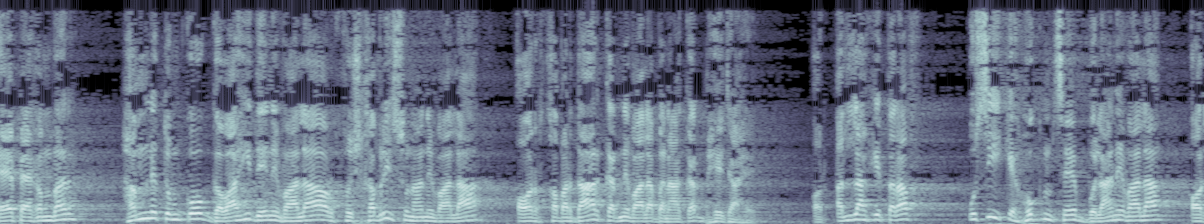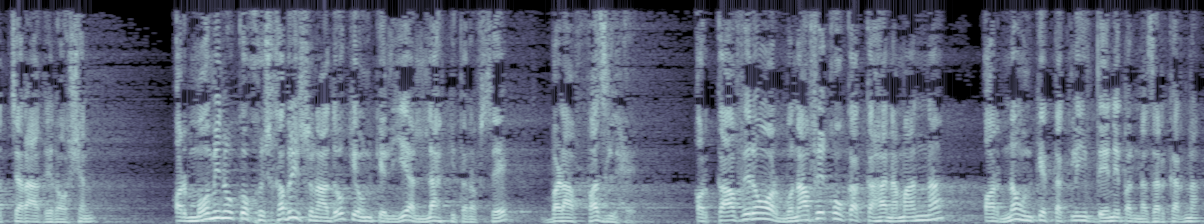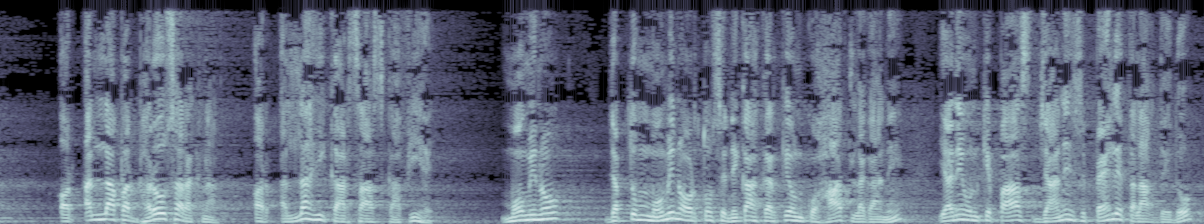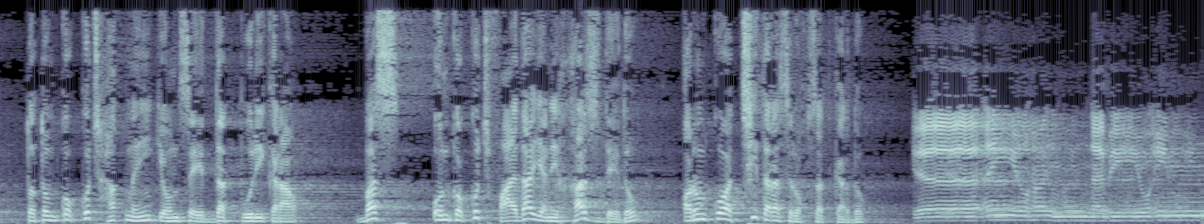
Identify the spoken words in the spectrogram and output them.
ए पैगंबर हमने तुमको गवाही देने वाला और खुशखबरी सुनाने वाला और खबरदार करने वाला बनाकर भेजा है और अल्लाह की तरफ उसी के हुक्म से बुलाने वाला और चराग रोशन और मोमिनों को खुशखबरी सुना दो कि उनके लिए अल्लाह की तरफ़ से बड़ा फजल है। और काफिरों और मुनाफिकों का कहा न मानना और न उनके तकलीफ़ देने पर नज़र करना और अल्लाह पर भरोसा रखना और अल्लाह ही कारसाज काफ़ी है। मोमिनो, जब तुम मोमिन औरतों से निकाह करके उनको हाथ लगाने, यानी उनके पास जाने से पहले तलाक दे दो तो तुमको कुछ हक नहीं कि उनसे इद्दत पूरी कराओ। बस उनको कुछ फ़ायदा यानी खर्च दे दो और उनको अच्छी तरह से रुखसत कर दो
